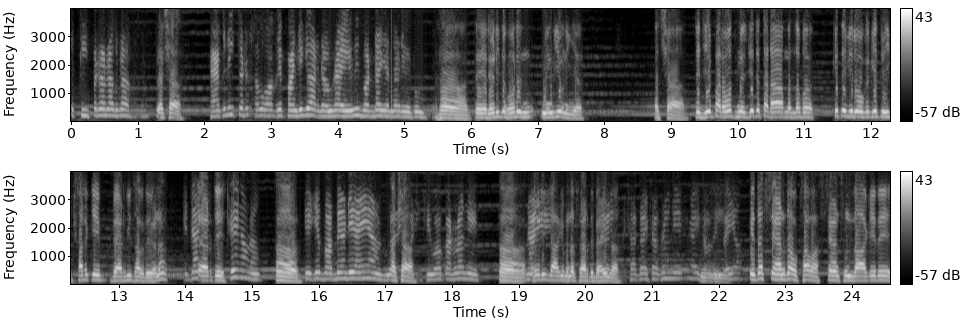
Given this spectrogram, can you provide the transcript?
ਤੇ ਕੀ ਪਤਾ ਲੱਗਦਾ। ਅੱਛਾ। ਫੈਕਟਰੀ ਕਰ ਉਹ ਅੱਗੇ 5000 ਦਾ ਹੁੰਦਾ ਇਹ ਵੀ ਵੱਧਦਾ ਜਾਂਦਾ ਰੇਟ ਹੁਣ। ਹਾਂ ਤੇ ਰੇੜੀ ਤੇ ਹੋਰ ਮਹਿੰਗੀ ਹੋਣੀ ਆ। ਅੱਛਾ ਤੇ ਜੇ ਪਰ ਉਹ ਮਿਲ ਜੇ ਤੇ ਤੁਹਾਡਾ ਮਤਲਬ ਕਿਤੇ ਵੀ ਰੋਕ ਕੇ ਤੁਸੀਂ ਖੜ ਕੇ ਬੈਠ ਵੀ ਸਕਦੇ ਹੋ ਜਿੱਦਾਂ ਸਾਈਡ ਤੇ। ਇੱਥੇ ਹਾਂ। ਤੇ ਜੇ ਬਾਬਿਆਂ ਦੇ ਆਏ ਆ ਅੱਛਾ। ਸੇਵਾ ਕਰ ਲਾਂਗੇ। ਹਾਂ ਰੇੜੀ ਲਾ ਕੇ ਬੰਦਾ ਸਾਈਡ ਤੇ ਬਹਿ ਜਾਂਦਾ। ਸਾਡਾ ਛਕਾਂਗੇ ਨਹੀਂ ਖਾਂਦੇ ਬਈ ਆ ਇਹਦਾ ਸਟੈਂਡ ਦਾ ਔਖਾ ਵਾ ਸਟੈਂਡ ਸੁਣ ਲਾ ਕੇ ਤੇ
